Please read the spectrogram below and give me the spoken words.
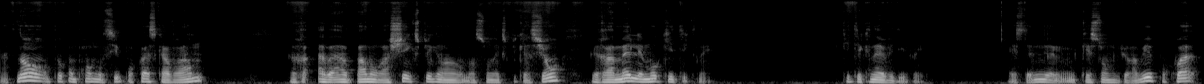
Maintenant, on peut comprendre aussi pourquoi est-ce qu'Avram ah bah, pardon, Rashi explique dans, son explication, il ramène les mots kitikne. Kitikne veut dire Et c'est une, question du rabbi, pourquoi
